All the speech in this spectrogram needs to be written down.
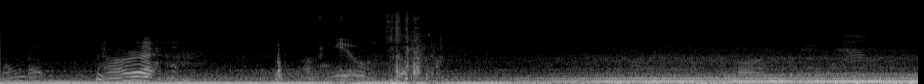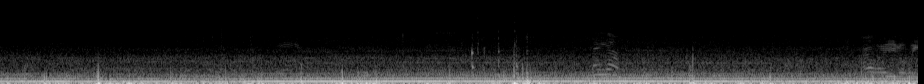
Don't bet. all right. Off you. Hang on. How are you gonna be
